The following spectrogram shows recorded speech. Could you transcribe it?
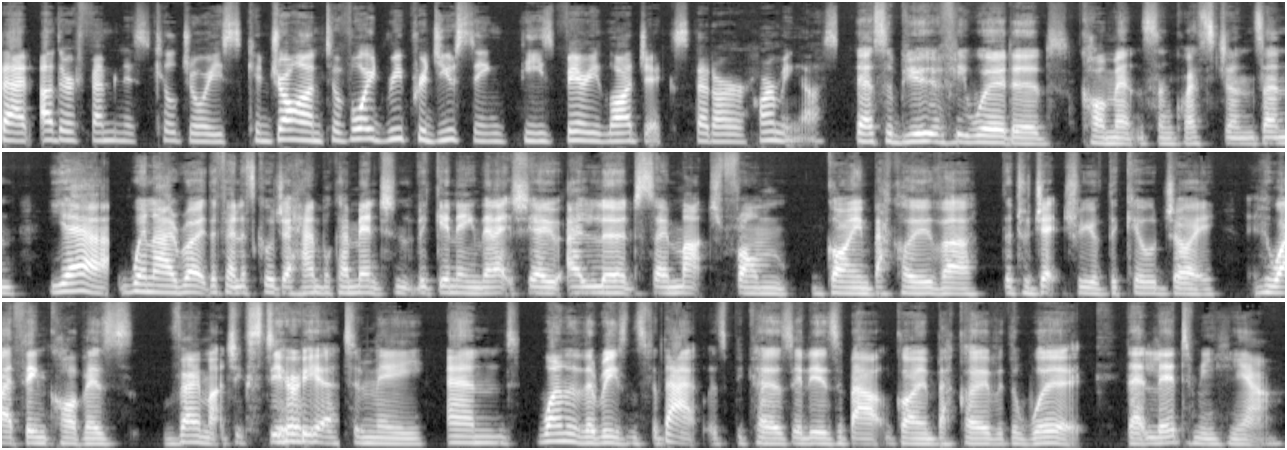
that other feminist killjoys can draw on to avoid reproducing these very logics that are harming us. That's a beautifully worded comments and questions. And yeah, when I wrote the Feminist Killjoy Handbook, I mentioned at the beginning that actually I learned so much from going back over the trajectory of the killjoy, who I think of as very much exterior to me. And one of the reasons for that was because it is about going back over the work that led me here.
